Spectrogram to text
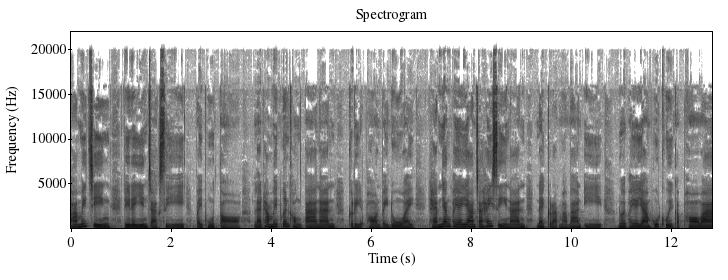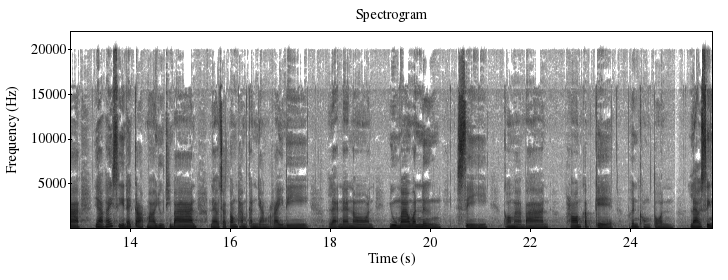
ความไม่จริงที่ได้ยินจากสีไปพูดต่อ และทำให้เพื่อนของตานั้นเกลียดพรไปด้วย แถมยังพยายามจะให้สีนั้นได้กลับมาบ้านอีก โดยพยายามพูดคุยกับพ่อว่า อยากให้สีได้กลับมาอยู่ที่บ้าน แล้วจะต้องทำกันอย่างไรดี และแน่นอน อยู่มาวันหนึ่ง สีก็มาบ้าน พร้อมกับเกดเพื่อนของตน แล้วสิ่ง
